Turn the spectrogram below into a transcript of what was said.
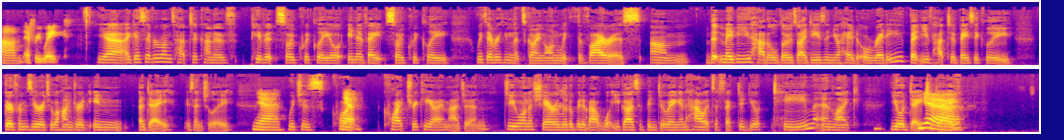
um, every week. Yeah, I guess everyone's had to kind of pivot so quickly or innovate so quickly with everything that's going on with the virus um, that maybe you had all those ideas in your head already, but you've had to basically go from zero to 100 in a day, essentially. Yeah. Which is quite. Yeah. Quite tricky, I imagine. Do you want to share a little bit about what you guys have been doing and how it's affected your team and like your day to Yeah. day?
